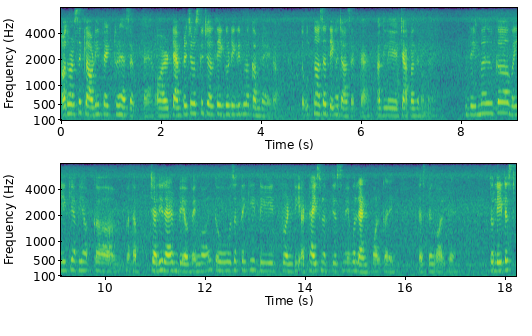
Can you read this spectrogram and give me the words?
और थोड़ा सा क्लाउडी इफ़ेक्ट रह सकता है, और टेम्परेचर उसके चलते एक दो डिग्री थोड़ा कम रहेगा तो उतना असर देखा जा सकता है अगले चार पाँच दिनों में। रेमल का वही है कि अभी आपका मतलब चल ही रहा है बे ऑफ़ बंगाल तो हो सकता है कि डे ट्वेंटी अट्ठाईस, उनतीस में वो लैंडफॉल करें वेस्ट बंगाल पे। तो लेटेस्ट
